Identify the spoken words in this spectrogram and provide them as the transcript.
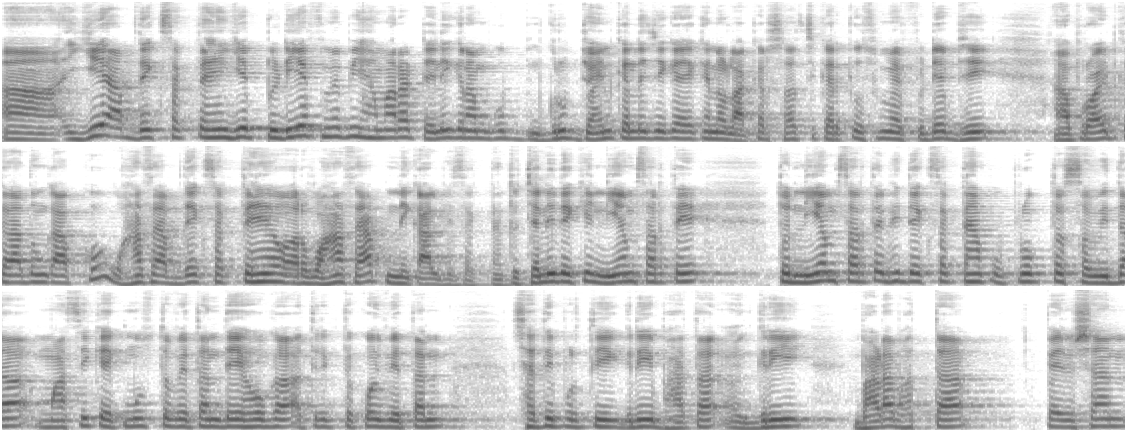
आ, ये आप देख सकते हैं ये पीडीएफ में भी हमारा टेलीग्राम ग्रुप ग्रुप ज्वाइन कर लीजिएगा। एक लाकर सर्च करके उसमें मैं पीडीएफ भी प्रोवाइड करा दूँगा आपको। वहाँ से आप देख सकते हैं और वहाँ से आप निकाल भी सकते हैं। तो चलिए देखिए नियम शर्तें तो नियम शर्तें भी देख सकते हैं। आप उपरोक्त संविदा, मासिक एक मुश्त वेतन दे होगा, अतिरिक्त कोई वेतन, क्षतिपूर्ति, गृह भाता, गृह भाड़ा भत्ता, पेंशन,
